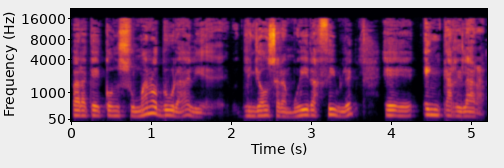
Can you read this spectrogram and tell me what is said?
para que con su mano dura, el, Glyn Jones era muy irascible, eh, encarrilara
